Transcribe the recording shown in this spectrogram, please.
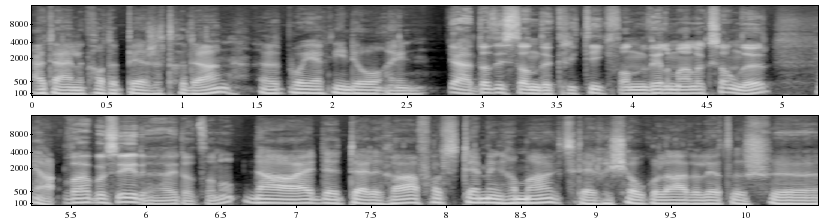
uiteindelijk had de pers het gedaan dat het project niet doorging. Ja, dat is dan de kritiek van Willem-Alexander. Ja. Waar baseerde hij dat dan op? Nou, de Telegraaf had stemming gemaakt. Tegen chocoladeletters uh,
